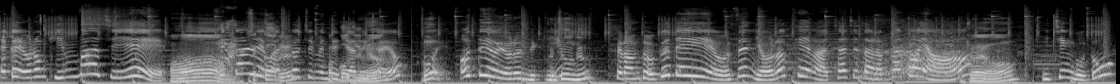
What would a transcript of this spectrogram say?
약간 요런 긴 바지에 아, 색깔을, 맞춰주면 되지 바꿔주면? 않을까요? 어? 어때요 요런 느낌? 괜찮은데요? 그럼 도그데이의 옷은 이렇게 맞춰주도록 하고요. 좋아요. 이 친구도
